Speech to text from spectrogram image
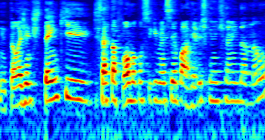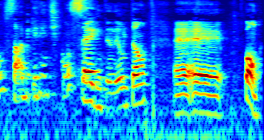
Então a gente tem que, de certa forma, conseguir vencer barreiras que a gente ainda não sabe que a gente consegue, entendeu? Então, é, é, bom,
